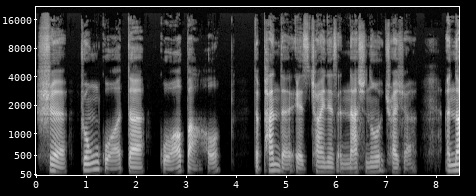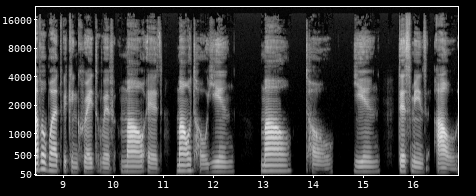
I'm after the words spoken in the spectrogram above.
是中国的国宝。 The panda is China's national treasure. Another word we can create with Mao is Mao Tou Ying. Mao Tou Ying. This means owl.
